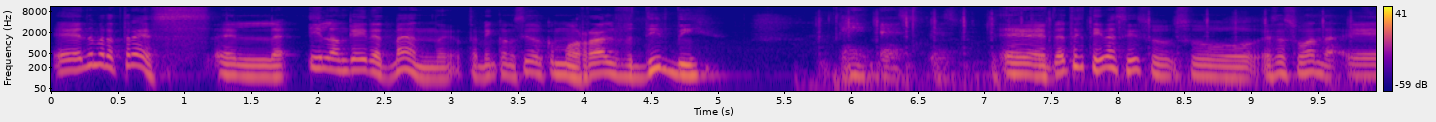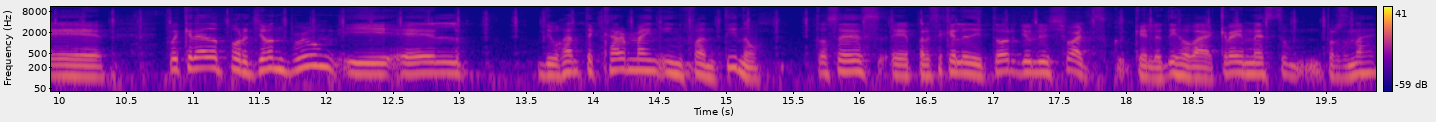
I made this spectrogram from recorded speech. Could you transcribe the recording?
Eh, número 3, el Elongated Man, también conocido como Ralph Dibny. Eh, Eh, detective, sí, su, su, esa es su onda. Eh, fue creado por John Broom y el dibujante Carmine Infantino. Entonces, eh, parece que el editor Julius Schwartz, que les dijo, va, créeme este un personaje,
